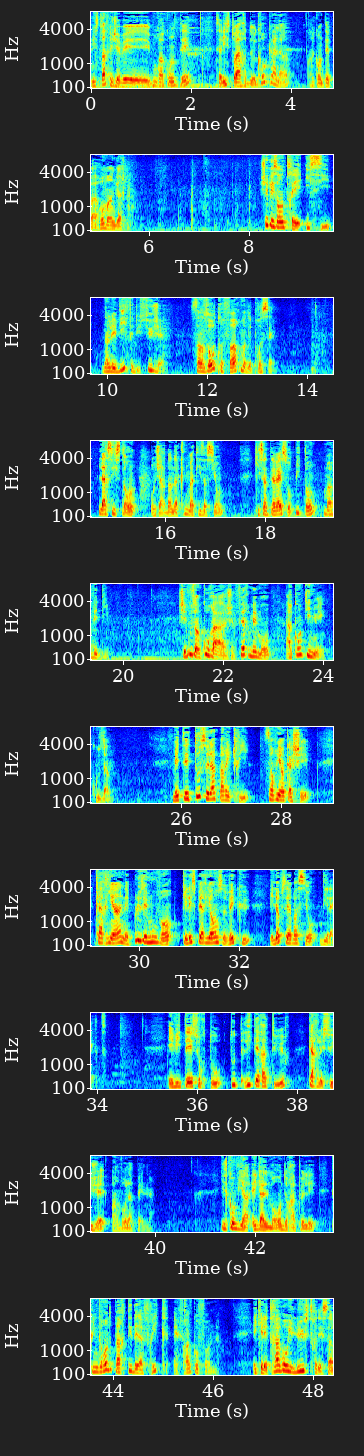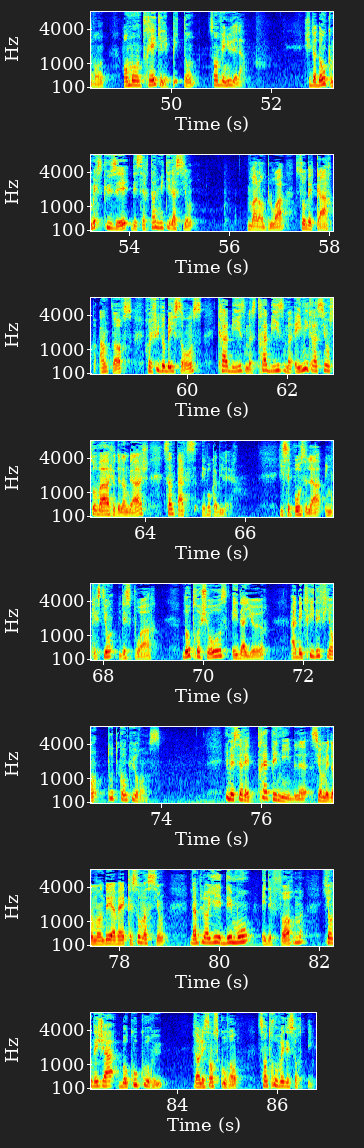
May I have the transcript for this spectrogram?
L'histoire que je vais vous raconter, c'est l'histoire de Gros racontée par Romain Gary. Je vais entrer ici dans le vif du sujet, sans autre forme de procès. L'assistant au jardin d'acclimatisation, qui s'intéresse au python, m'avait dit Je vous encourage fermement à continuer, cousin. Mettez tout cela par écrit, sans rien cacher, car rien n'est plus émouvant que l'expérience vécue et l'observation directe. Évitez surtout toute littérature, car le sujet en vaut la peine. Il convient également de rappeler qu'une grande partie de l'Afrique est francophone, et que les travaux illustres des savants ont montré que les pitons sont venus de là. Je dois donc m'excuser de certaines mutilations mal-emploi, saut des carpes, entorse, refus d'obéissance, crabisme, strabisme et immigration sauvage de langage, syntaxe et vocabulaire. Il se pose là une question d'espoir, d'autre chose et d'ailleurs, à des cris défiant toute concurrence. Il me serait très pénible si on me demandait avec sommation d'employer des mots et des formes qui ont déjà beaucoup couru, dans le sens courant, sans trouver des sorties.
